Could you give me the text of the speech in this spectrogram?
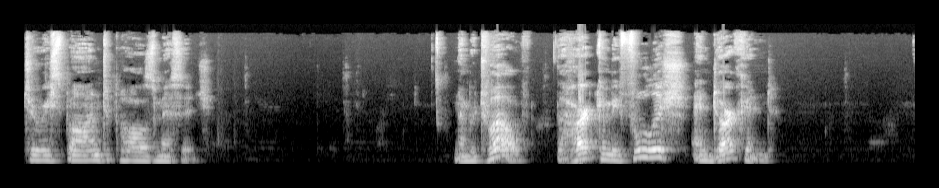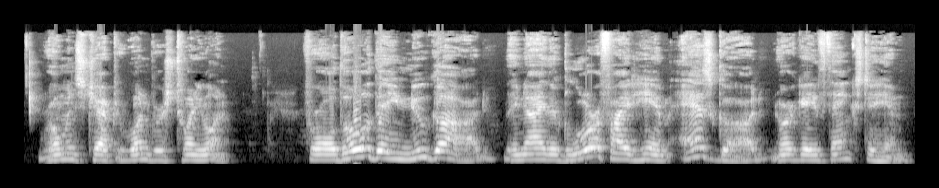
to respond to Paul's message. Number 12, the heart can be foolish and darkened. Romans chapter 1 verse 21. For although they knew God, they neither glorified him as God nor gave thanks to him,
